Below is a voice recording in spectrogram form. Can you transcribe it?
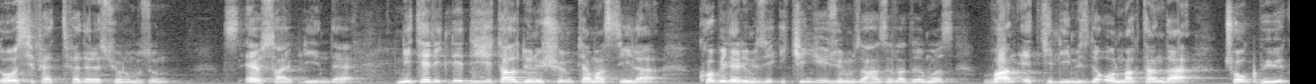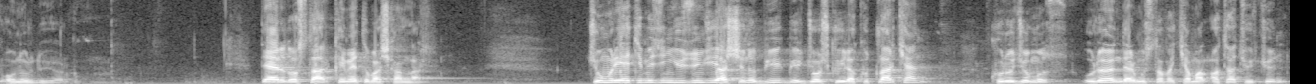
Doğu Sifet Federasyonumuzun ev sahipliğinde nitelikli dijital dönüşüm temasıyla KOBİ'lerimizi ikinci yüzyılımıza hazırladığımız Van etkinliğimizde olmaktan da çok büyük onur duyuyorum. Değerli dostlar, kıymetli başkanlar, Cumhuriyetimizin 100. yaşını büyük bir coşkuyla kutlarken, kurucumuz Ulu Önder Mustafa Kemal Atatürk'ün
